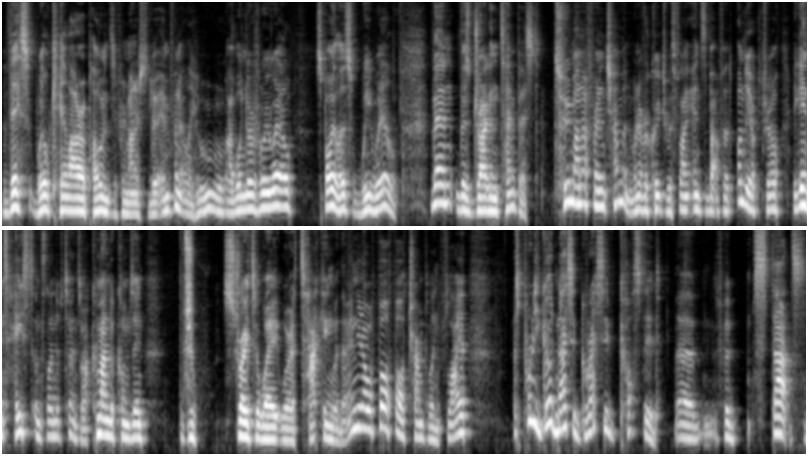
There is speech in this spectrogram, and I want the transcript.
this will kill our opponents if we manage to do it infinitely. Ooh, I wonder if we will. Spoilers, we will. Then there's Dragon Tempest. Two mana for an enchantment. Whenever a creature with flying enters the battlefield under your control, it gains haste until end of turn. So our commander comes in, straight away we're attacking with it. And you know, a 4-4 trampling flyer, that's pretty good. Nice aggressive costed uh, for stats.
